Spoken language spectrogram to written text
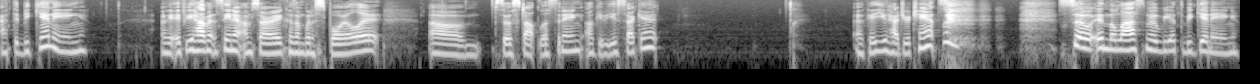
At the beginning, okay, if you haven't seen it, I'm sorry cuz I'm going to spoil it. Um so stop listening. I'll give you a second. Okay, you had your chance. so in the last movie at the beginning,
